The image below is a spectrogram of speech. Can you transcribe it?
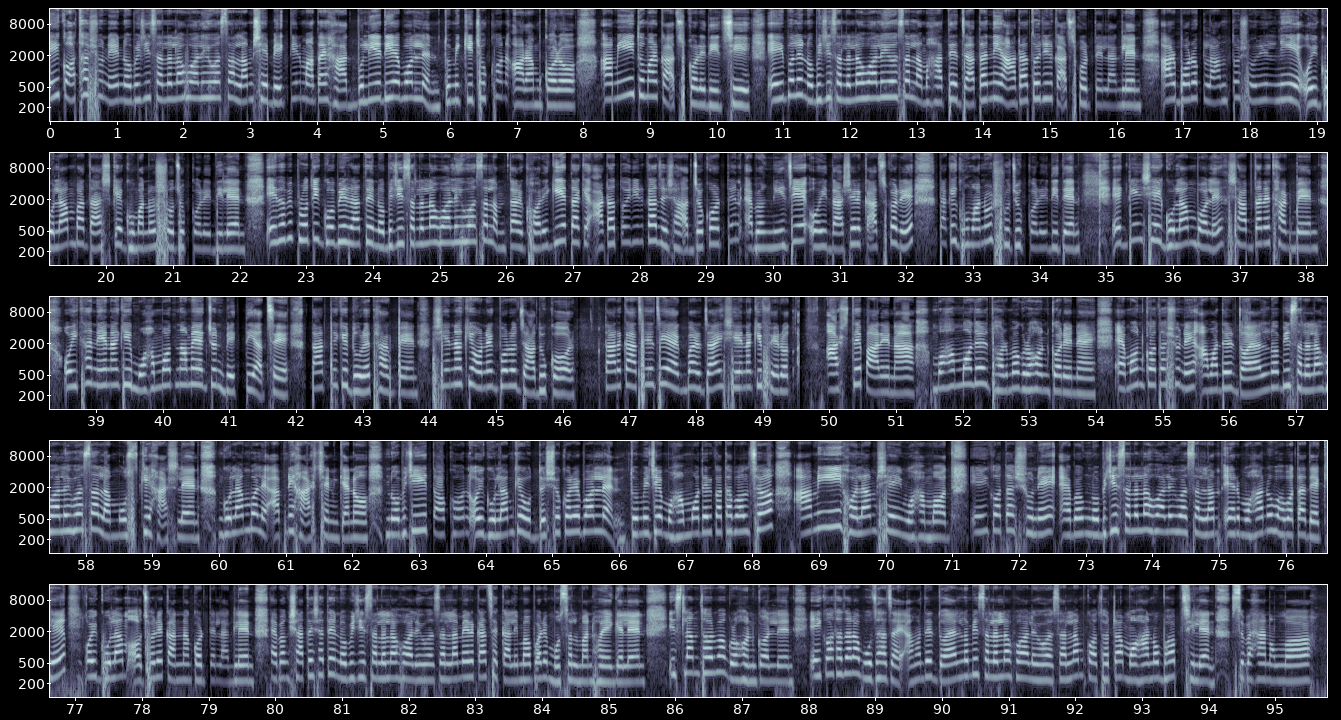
এই কথা শুনে নবীজি সাল্লাহু আলহি সে ব্যক্তির মাথায় হাত বুলিয়ে দিয়ে বললেন, তুমি কিছুক্ষণ আরাম করো, আমি তোমার কাজ করে দিচ্ছি। এই বলে নবীজি সাল্লাহু আলহি ওয়াসাল্লাম হাতে জাতা নিয়ে আটা তৈরির কাজ করতে লাগলেন। আর বড় ক্লান্ত শরীর নিয়ে ওই গোলাম বা দাসকে ঘুমানোর সুযোগ করে দিলেন। এইভাবে প্রতি গভীর রাতে নবীজি সাল্লাহু আলহি তার ঘরে গিয়ে তাকে আটা তৈরির কাজে সাহায্য করতেন। দিতেন এবং নিজে ওই দাসের কাজ করে তাকে ঘুমানোর সুযোগ করে দিতেন। একদিন সেই গোলাম বলে, সাবধানে থাকবেন। ওইখানে নাকি মোহাম্মদ নামে একজন ব্যক্তি আছে। তার থেকে দূরে থাকবেন। সে নাকি অনেক বড় জাদুকর। তার কাছে যে একবার যায়, সে নাকি ফেরত আসতে পারে না। মোহাম্মদের ধর্ম গ্রহণ করে নেয়। এমন কথা শুনে আমাদের দয়াল নবী সাল্লাহু আলহিহাসাল্লাম মুস্কি হাসলেন। গোলাম বলে, আপনি হাসছেন কেন? নবীজি তখন ওই গোলামকে উদ্দেশ্য করে বললেন, তুমি যে মোহাম্মদের কথা বলছ, আমি হলাম সেই মোহাম্মদ। এই কথা শুনে এবং নবীজি সাল্লাহু আলহিহাসাল্লাম এর মহানুভবতা দেখে ওই গোলাম অঝরে কান্না করতে লাগলেন এবং সাথে সাথে নবীজি সাল্লাহ আলহিহাসাল্লামের কাছে কালিমা পরে মুসলমান হয়ে গেলেন, ইসলাম ধর্ম গ্রহণ করলেন। এই কথা দ্বারা বোঝা যায় আমাদের দয়াল নবী সাল্লাহ আলহিহাসাল্লাম কতটা মহানুভব ছিলেন। সুবাহান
